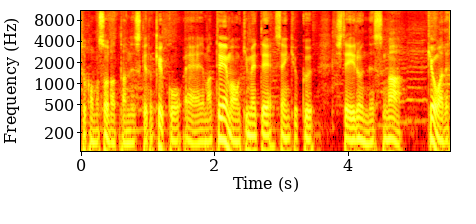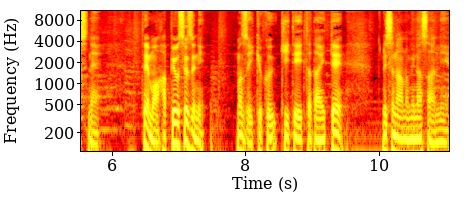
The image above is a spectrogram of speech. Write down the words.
とかもそうだったんですけど、結構、え、まあ、テーマを決めて選曲しているんですが、今日はですね、テーマを発表せずに、まず一曲聴いていただいて、リスナーの皆さんに、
